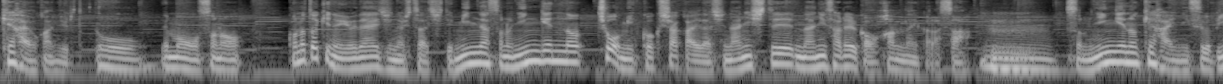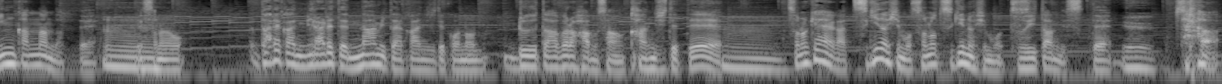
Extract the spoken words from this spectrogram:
気配を感じると。でもそのこの時のユダヤ人の人たちってみんなその人間の超密告社会だし何して何されるか分かんないからさうん。その人間の気配にすごい敏感なんだって、うん。でその誰かに見られてんなみたいな感じでこのルート・アブラハムさんを感じてて、うん。その気配が次の日もその次の日も続いたんですって。えそしたら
